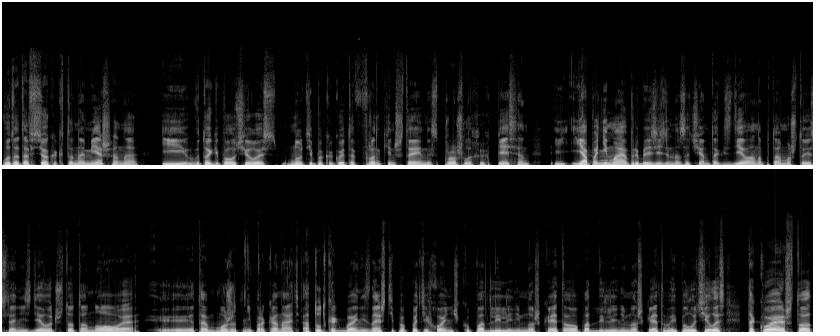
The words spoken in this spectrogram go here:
Вот это все как-то намешано, и в итоге получилось, ну, типа какой-то Франкенштейн из прошлых их песен. И я понимаю приблизительно, зачем так сделано, потому что если они сделают что-то новое, э, это может не проканать. А тут как бы они, знаешь, типа потихонечку подлили немножко этого, подлили немножко этого, и получилось такое, что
